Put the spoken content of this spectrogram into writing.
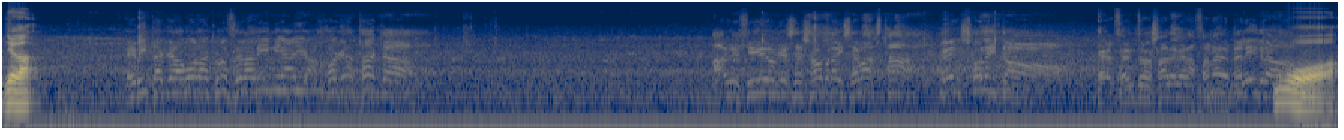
Llega. Evita que la bola cruce la línea y ojo que ataca. Ha decidido que se sobra y se basta. El solito. El centro sale de la zona de peligro. Wow.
